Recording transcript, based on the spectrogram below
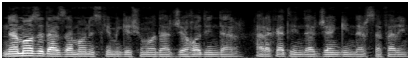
نماز در زمان است که میگه شما در جهادین در حرکتین در جنگین در سفرین.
